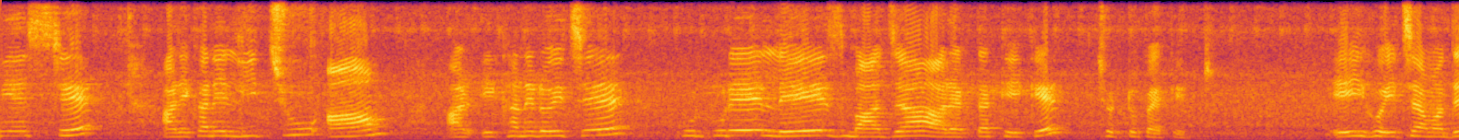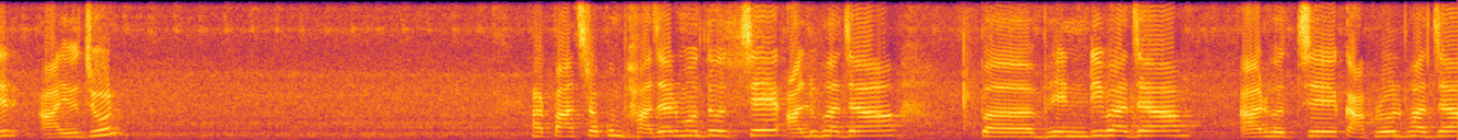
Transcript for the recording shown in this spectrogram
নিয়ে এসছে। আর এখানে লিচু, আম, আর এখানে রয়েছে কুরকুরে, লেজ, মাজা, আর একটা কেকের ছোট্ট প্যাকেট। এই হয়েছে আমাদের আয়োজন। আর পাঁচ রকম ভাজার মধ্যে হচ্ছে আলু ভাজা ভেন্ডি ভাজা, আর হচ্ছে কাঁকরোল ভাজা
